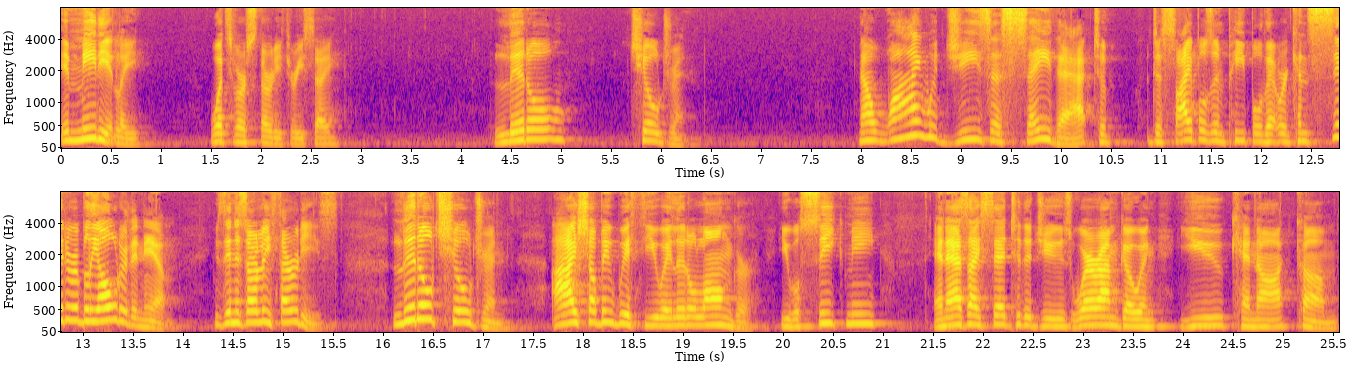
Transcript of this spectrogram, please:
immediately. What's verse 33 say? Little children. Now, why would Jesus say that to disciples and people that were considerably older than him? He was in his early 30s. Little children. I shall be with you a little longer. You will seek me. And as I said to the Jews, where I'm going, you cannot come.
